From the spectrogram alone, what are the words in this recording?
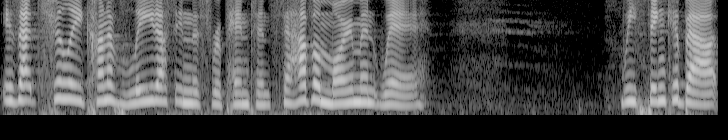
is actually kind of lead us in this repentance, to have a moment where we think about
